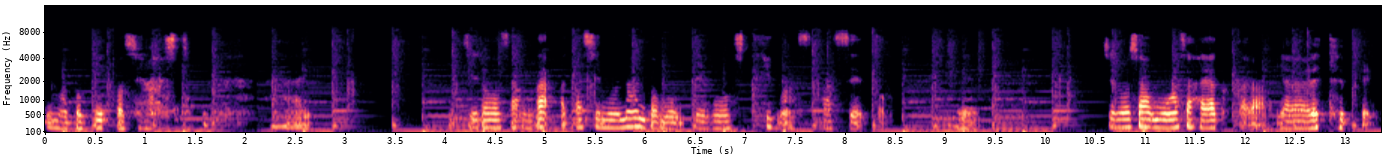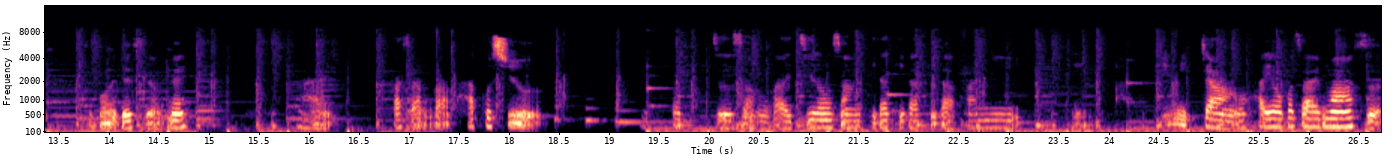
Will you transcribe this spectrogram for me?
今、ドキッとしました。はい。一郎さんが、私も何度も寝坊しています。達成と。ね、一郎さんも朝早くからやられてて、すごいですよね。はい。かさんが拍手。トッツーさんが、一郎さん、キラキラキラカニ。えきみちゃん、おはようございます。あ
